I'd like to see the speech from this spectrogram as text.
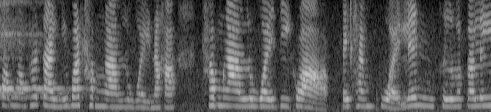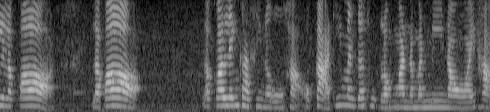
ความความเข้าใจนี้ว่าทำงานรวยนะคะทำงานรวยดีกว่า ไปแทงหวยเล่นซื้อลอตเตอรี่แล้วก็ แล้วก็ แล้วก็เล่นคาสิโนค่ะ โอกาสที่มันจะถูกรางวัลนะมันมีน้อยค่ะ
